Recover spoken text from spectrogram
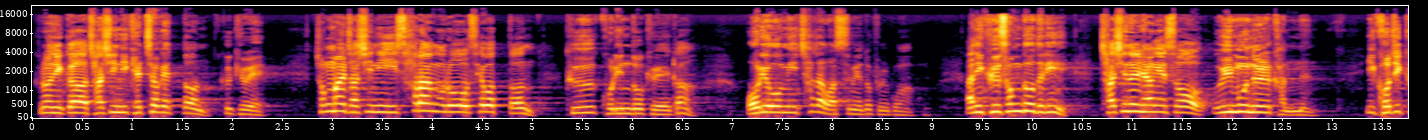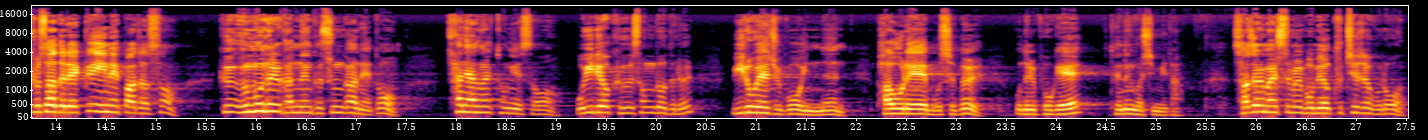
그러니까 자신이 개척했던 그 교회, 정말 자신이 사랑으로 세웠던 그 고린도 교회가 어려움이 찾아왔음에도 불구하고, 아니 그 성도들이 자신을 향해서 의문을 갖는 이 거짓 교사들의 꾀임에 빠져서 그 의문을 갖는 그 순간에도 찬양을 통해서 오히려 그 성도들을 위로해주고 있는 바울의 모습을 오늘 보게 되는 것입니다. 사절 말씀을 보면 구체적으로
